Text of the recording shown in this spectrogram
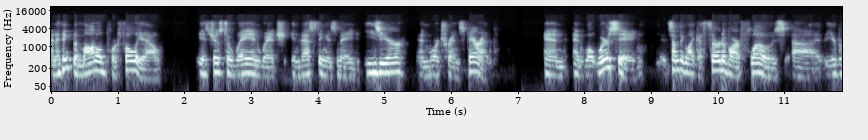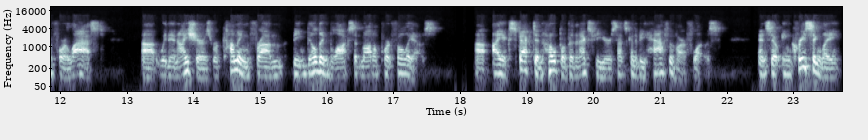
And I think the model portfolio is just a way in which investing is made easier and more transparent. And, and what we're seeing, something like a third of our flows uh, the year before last uh, within iShares were coming from being building blocks of model portfolios. Uh, I expect and hope over the next few years that's going to be half of our flows. And so increasingly,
